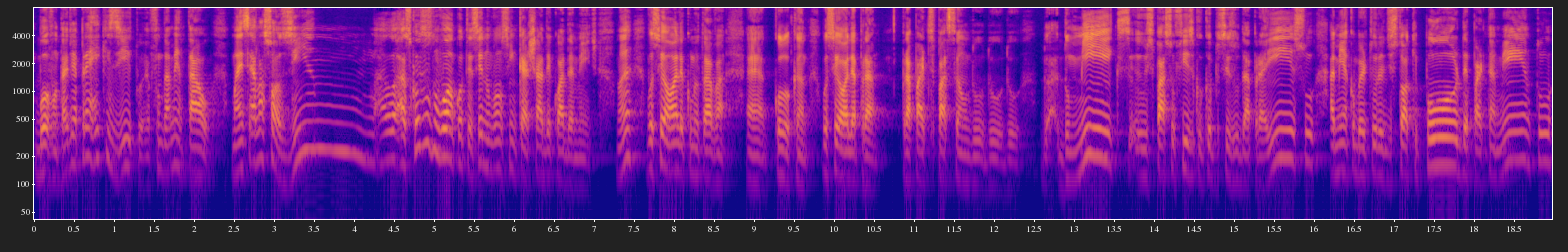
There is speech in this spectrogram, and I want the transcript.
boa vontade é pré-requisito, é fundamental, mas ela sozinha as coisas não vão acontecer, não vão se encaixar adequadamente. Não é? Você olha, como eu estava é, colocando, você olha para para a participação do, do, do, do, mix, o espaço físico que eu preciso dar para isso, a minha cobertura de estoque por departamento,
